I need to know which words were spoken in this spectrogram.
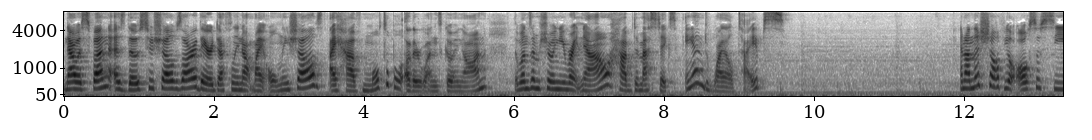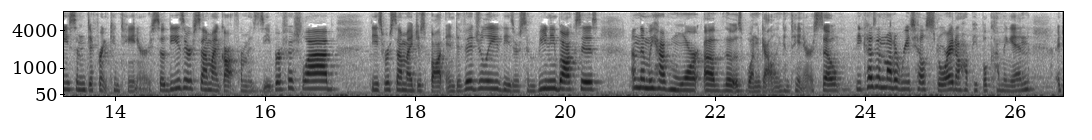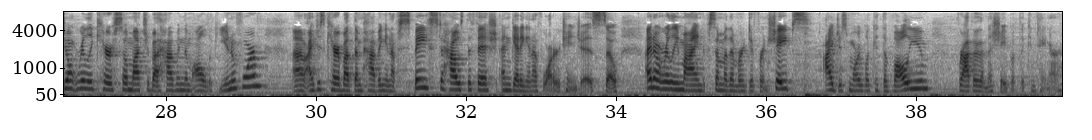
Now, as fun as those two shelves are, they are definitely not my only shelves. I have multiple other ones going on. The ones I'm showing you right now have domestics and wild types. And on this shelf, you'll also see some different containers. So these are some I got from a zebrafish lab. These were some I just bought individually. These are some beanie boxes. And then we have more of those one gallon containers. So because I'm not a retail store, I don't have people coming in. I don't really care so much about having them all look uniform. Um, I just care about them having enough space to house the fish and getting enough water changes. So I don't really mind if some of them are different shapes. I just more look at the volume rather than the shape of the container.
